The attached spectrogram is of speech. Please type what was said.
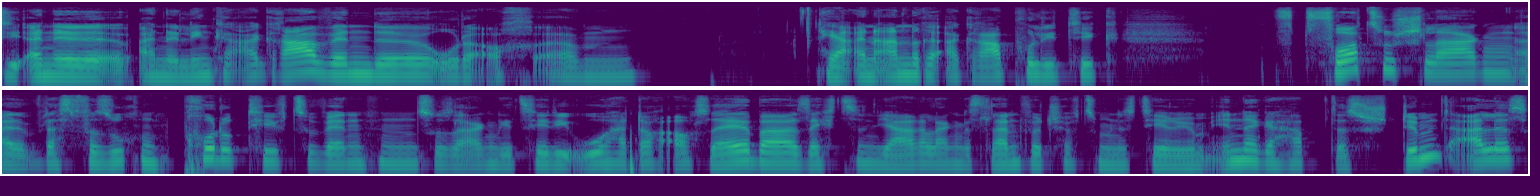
die, eine, eine linke Agrarwende oder auch ähm, ja, eine andere Agrarpolitik vorzuschlagen, äh, das versuchen produktiv zu wenden, zu sagen, die CDU hat doch auch selber 16 Jahre lang das Landwirtschaftsministerium inne gehabt. Das stimmt alles.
